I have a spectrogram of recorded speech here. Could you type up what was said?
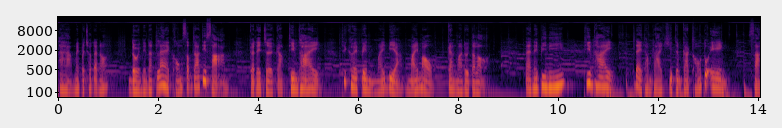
ถ้าหากไม่ประชดอะเนาะ โดยในนัดแรกของสัปดาห์ที่ 3 ก็ได้เจอกับทีมไทย ที่เคยเป็นไม้เบียร์ไม้เมากันมาโดยตลอด แต่ในปีนี้ทีมไทย ได้ทำลายขีดจำกัดของตัวเอง สา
